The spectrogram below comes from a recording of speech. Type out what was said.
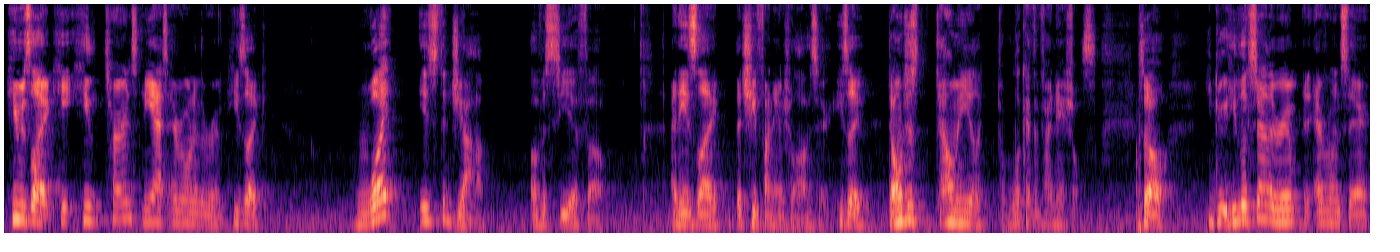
He was like, he he turns and he asks everyone in the room. He's like, "What is the job of a CFO?" And he's like, the chief financial officer. He's like, "Don't just tell me like to look at the financials." So he he looks around the room and everyone's there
